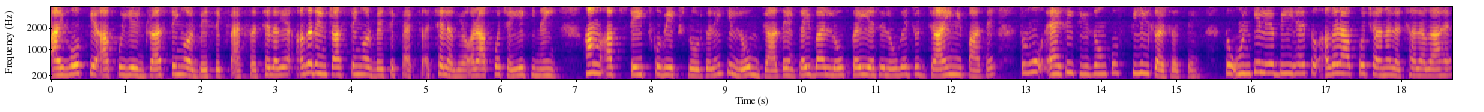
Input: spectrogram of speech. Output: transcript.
आई होप कि आपको ये इंटरेस्टिंग और बेसिक फैक्ट्स अच्छे लगे। अगर इंटरेस्टिंग और बेसिक फैक्ट्स अच्छे लगे और आपको चाहिए कि नहीं हम अब स्टेट्स को भी एक्सप्लोर करें कि लोग जाते हैं। कई बार लोग, कई ऐसे लोग हैं जो जा ही नहीं पाते तो वो ऐसी चीज़ों को फील कर सकते हैं। तो उनके लिए भी है तो अगर आपको चैनल अच्छा लगा है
